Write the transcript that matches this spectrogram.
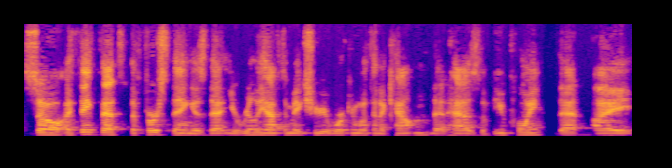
So I think that's the first thing is that you really have to make sure you're working with an accountant that has the viewpoint that I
